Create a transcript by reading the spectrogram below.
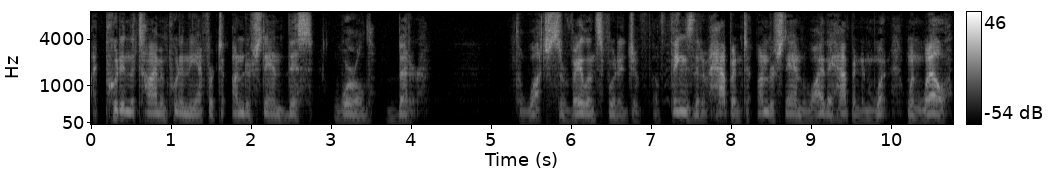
I put in the time and put in the effort to understand this world better. To watch surveillance footage of, of things that have happened, to understand why they happened and what went well,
